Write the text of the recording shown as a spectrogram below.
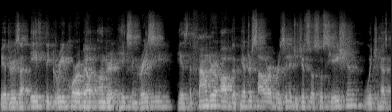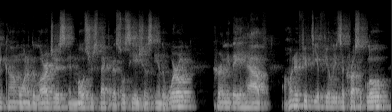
Pedro is an eighth degree coral belt under Rickson Gracie. He is the founder of the Pedro Sauer Brazilian Jiu Jitsu Association, which has become one of the largest and most respected associations in the world. Currently, they have 150 affiliates across the globe,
